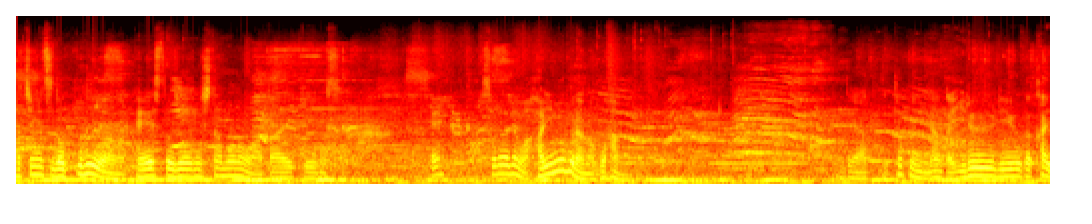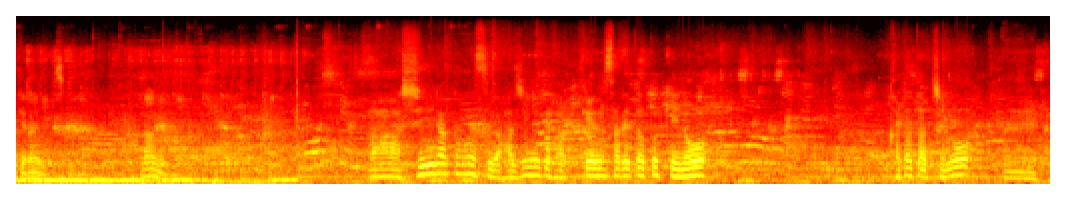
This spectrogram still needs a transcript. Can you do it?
蜂蜜ドッグフードのペースト状にしたものを与えています。え？それはでもハリモグラのご飯？であって特になんかいる理由が書いてないんですけどなんでああシーラカンスが初めて発見された時の方たちの、えーっと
